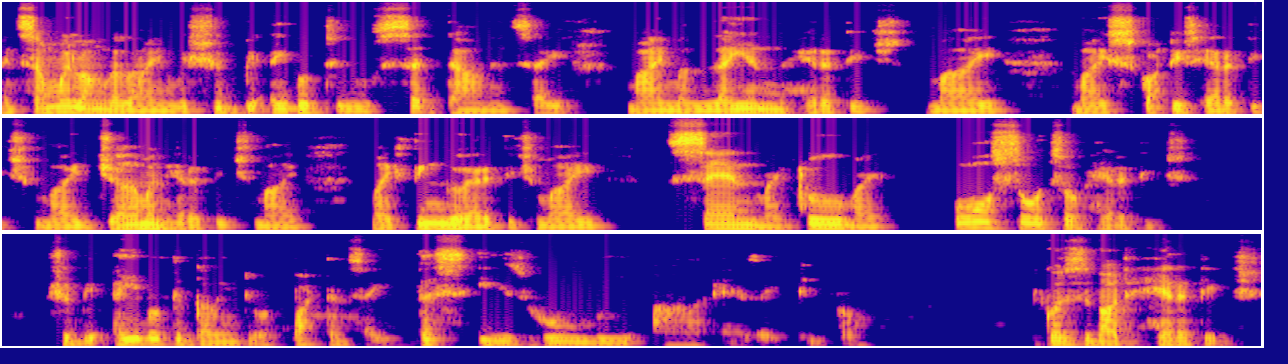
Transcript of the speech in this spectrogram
And somewhere along the line, we should be able to sit down and say, my Malayan heritage, my my Scottish heritage, my German heritage, my my Fingo heritage, my San, my Kru, my all sorts of heritage should be able to go into a pot and say, this is who we are as a people. Because it's about heritage.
